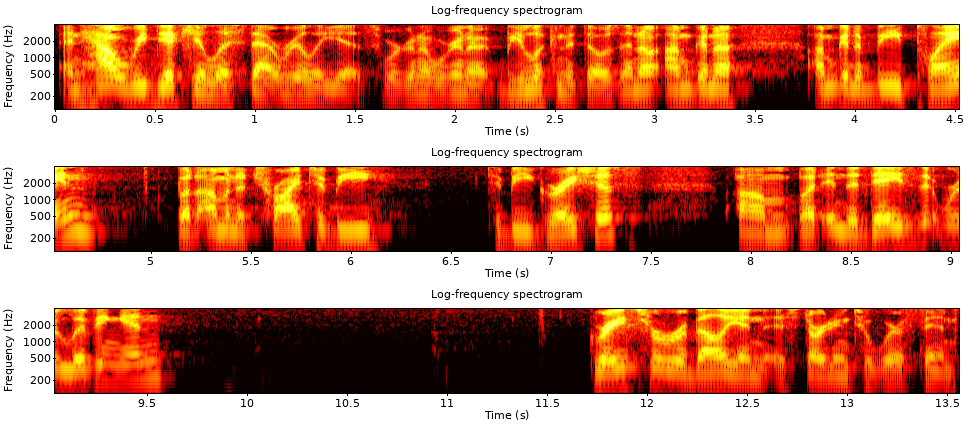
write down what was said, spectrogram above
and how ridiculous that really is. We're gonna we're gonna be looking at those, and I'm gonna I'm gonna be plain, but I'm gonna try to be to be gracious. Um, but in the days that we're living in, grace for rebellion is starting to wear thin.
